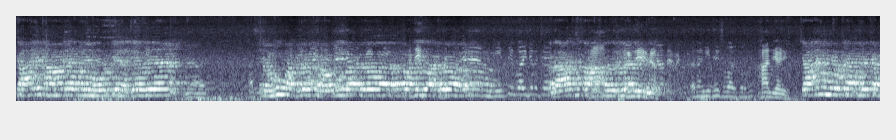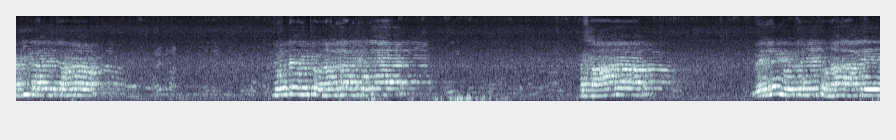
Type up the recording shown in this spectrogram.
ਚਾਰੇ ਥਾਵਾਂ ਤੇ ਆਪਣੇ ਮੋਰਚੇ ਲੱਗੇ ਹੋਏ ਆ। Shambhu border Karauli border Ratwari border Ranjit ਦੀ ਬਾਈ ਦੇ ਵਿੱਚ ਰਾਜਸਥਾਨ ਰਣਜੀਤ ਦੀ ਸਵਾਲ ਕਰੋ। ਹਾਂਜੀ ਹਾਂਜੀ। ਚਾਰੇ ਮੋਰਚੇ ਆਪਣੇ ਚੜ੍ਹਦੀ ਕਲਾ ਵਿੱਚ ਹਨ ਕਿਉਂਕਿ ਕੋਈ ਝੋਨਾ ਵੀ ਲੱਗ ਚੁੱਕਿਆ ਹੈ। ਕਿਸਾਨ ਵੇਲੇ ਹੀ ਹੋ ਚੁੱਕੇ ਝੋਨਾ ਲਾ ਕੇ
